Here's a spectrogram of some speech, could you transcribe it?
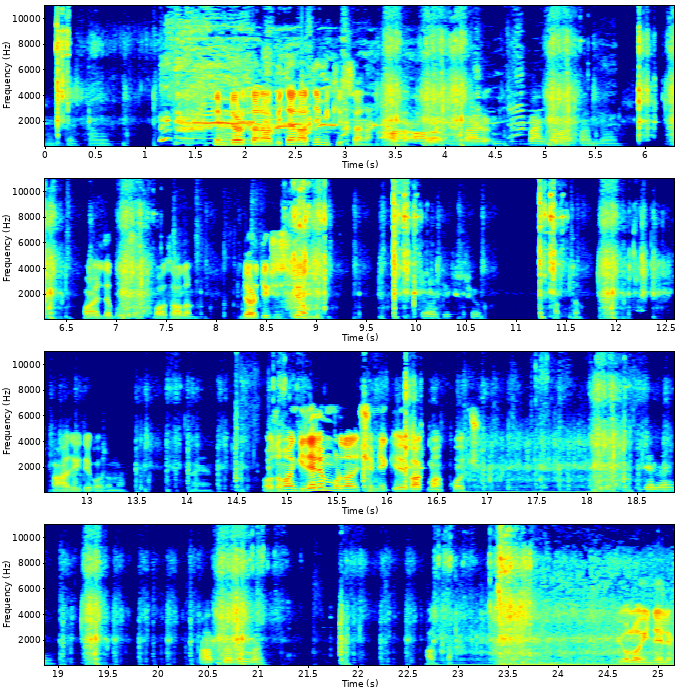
Burada, tamam. Gittim 4 tane var, bir tane atayım iki sana. Al Al. al var. Bende var bende var. O halde buz basalım. 4x istiyor mu? 4x yok. Attım. Hadi gidelim o zaman. Aynen. O zaman gidelim buradan şimdi e, bakma koç. Gidelim. Atladım ben. Atla. Yola inelim.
